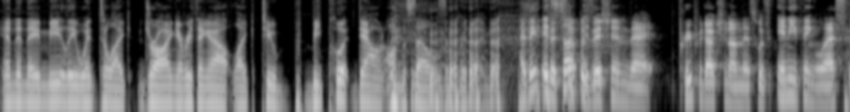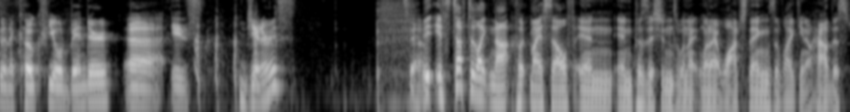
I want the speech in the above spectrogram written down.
and then they immediately went to like drawing everything out, like to p- be put down on the cells and everything. I think It's the tough- it- supposition that pre-production on this was anything less than a coke fueled bender uh, is generous. So it, it's tough to like not put myself in in positions when I when I watch things of like you know how this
